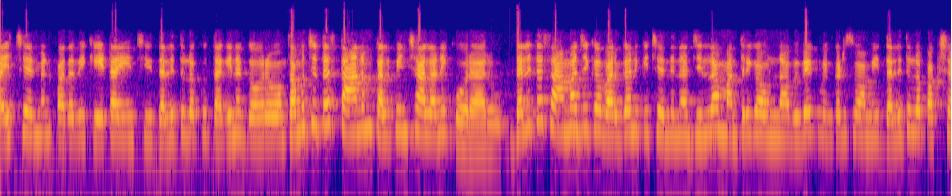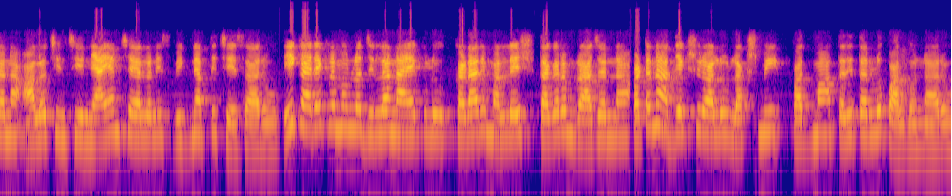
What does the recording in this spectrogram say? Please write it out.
వైస్ చైర్మన్ పదవి కేటాయించి దళితులకు తగిన గౌరవం సముచిత స్థానం కల్పించాలని కోరారు. దళిత సామాజిక వర్గానికి చెందిన జిల్లా మంత్రిగా ఉన్న వివేక్ వెంకటస్వామి దళితుల పక్షాన ఆలోచించి న్యాయం చేయాలని విజ్ఞప్తి చేశారు. ఈ కార్యక్రమంలో జిల్లా నాయకులు కడారి మల్లేష్ తగరం రాజన్న పట్టణ అధ్యక్షురాలు లక్ష్మి పద్మ తదితరులు పాల్గొన్నారు.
